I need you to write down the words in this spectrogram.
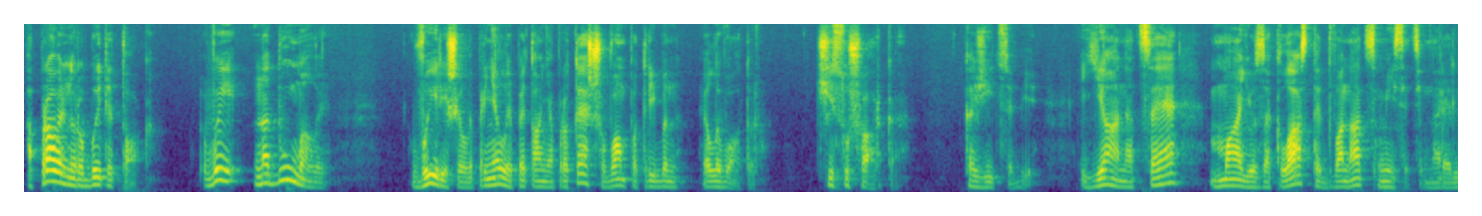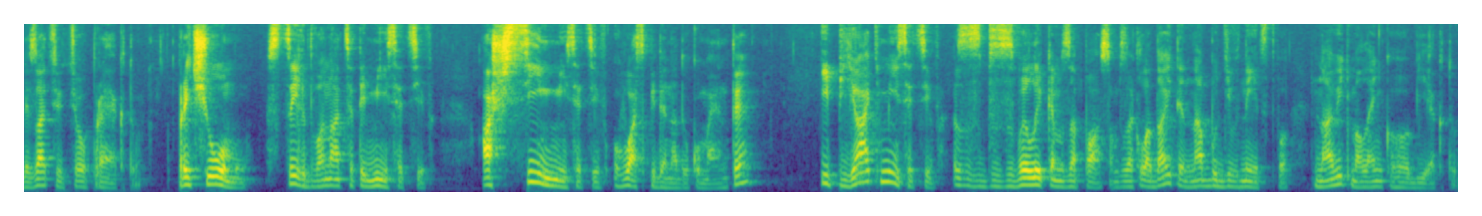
А правильно робити так. Ви надумали, вирішили, прийняли питання про те, що вам потрібен елеватор чи сушарка. Кажіть собі, я на це маю закласти 12 місяців на реалізацію цього проєкту. Причому з цих 12 місяців аж 7 місяців у вас піде на документи, і 5 місяців з, з великим запасом закладайте на будівництво навіть маленького об'єкту.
